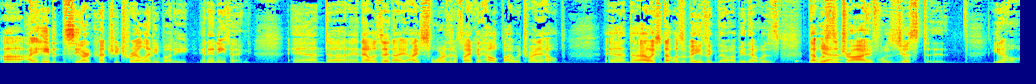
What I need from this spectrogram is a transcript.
uh, I hated to see our country trail anybody in anything. And uh, and that was it. I, I swore that if I could help, I would try to help. And uh, I always thought that was amazing, though. I mean, that was that was Yeah. the drive. Was just, uh, you know,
